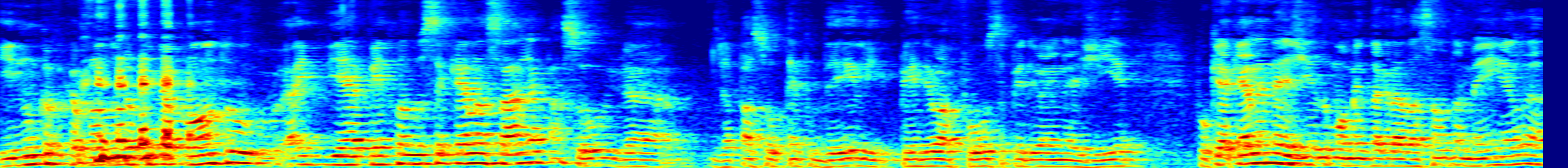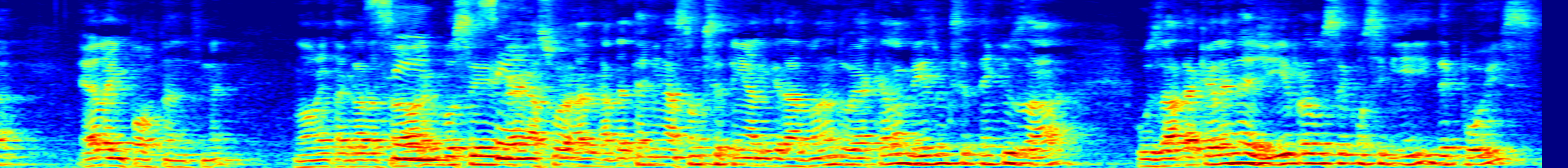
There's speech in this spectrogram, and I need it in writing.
E nunca fica pronto, nunca fica pronto, aí de repente quando você quer lançar já passou, já já passou o tempo dele, perdeu a força, perdeu a energia, porque aquela energia do momento da gravação também ela, ela é importante, né? No momento da gravação, sim, a hora que você, né, a, sua, a determinação que você tem ali gravando é aquela mesma que você tem que usar, usar daquela energia para você conseguir depois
